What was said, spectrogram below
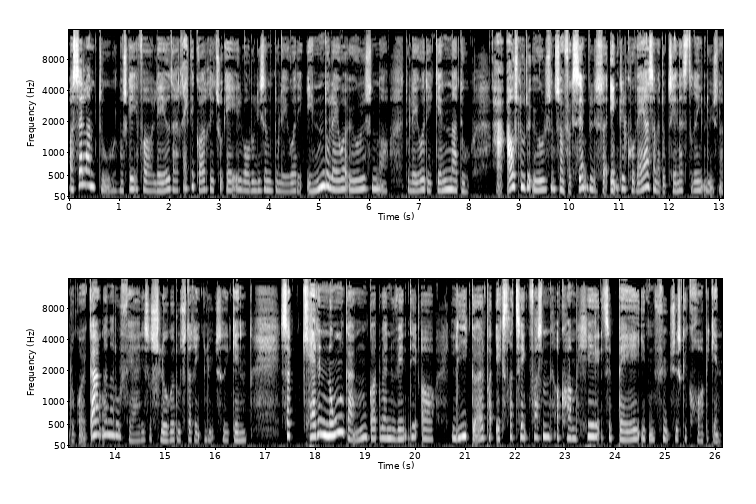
Og selvom du måske får lavet dig et rigtig godt ritual, hvor du ligesom du laver det inden du laver øvelsen, og du laver det igen, når du har afsluttet øvelsen, som for eksempel så enkelt kunne være, som at du tænder sterinlys, når du går i gang, og når du er færdig, så slukker du sterinlyset igen. Så kan det nogle gange godt være nødvendigt at lige gøre et par ekstra ting for sådan at komme helt tilbage i den fysiske krop igen.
